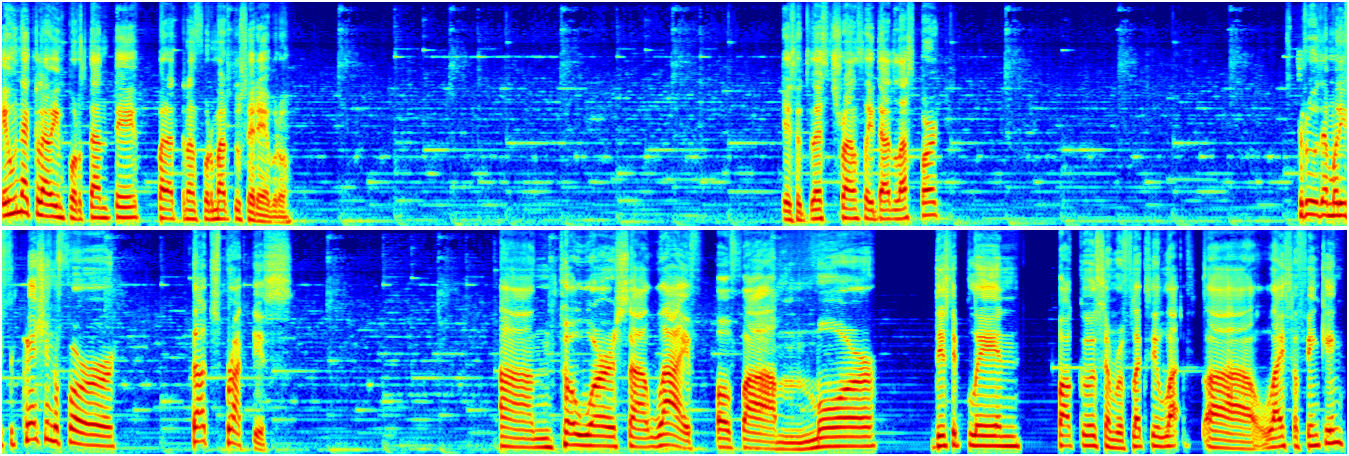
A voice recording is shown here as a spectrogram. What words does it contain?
es una clave importante para transformar tu cerebro. Okay, so let's translate that last part. Through the modification of our thoughts practice um, towards a life of um, more discipline, focus, and reflexive li- uh, life of thinking,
